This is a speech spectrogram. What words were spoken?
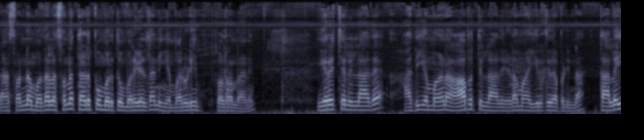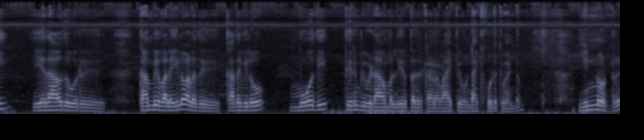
நான் சொன்ன முதல்ல சொன்ன தடுப்பு மருத்துவ முறைகள் தான் நீங்கள் மறுபடியும் சொல்கிறேன் நான். இரைச்சல் இல்லாத அதிகமான ஆபத்து இல்லாத இடமாக இருக்குது அப்படின்னா தலை ஏதாவது ஒரு கம்பி வலையிலோ அல்லது கதவிலோ மோதி திரும்பி விடாமல் இருப்பதற்கான வாய்ப்பை உண்டாக்கி கொடுக்க வேண்டும். இன்னொன்று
